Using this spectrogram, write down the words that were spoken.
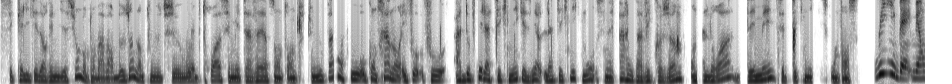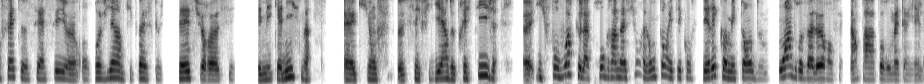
ces qualités d'organisation dont on va avoir besoin dans tout ce Web 3, ces métaverses dont, on nous parles. Ou au contraire, non, il faut, adopter la technique et dire la technique, non, ce n'est pas réservé qu'aux hommes. On a le droit d'aimer cette technique. Qu'est-ce qu'on pense? Oui, mais en fait, c'est assez. Euh, on revient un petit peu à ce que je disais sur euh, ces, mécanismes qui ont euh, ces filières de prestige, euh, il faut voir que la programmation a longtemps été considérée comme étant de moindre valeur en fait hein, par rapport au matériel.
